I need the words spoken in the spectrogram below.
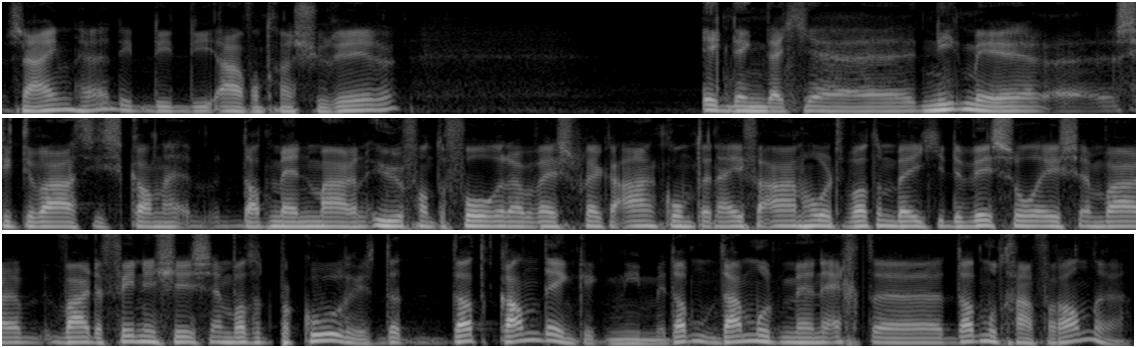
zijn, hè, die, die die avond gaan jureren. Ik denk dat je niet meer eh, situaties kan hebben dat men maar een uur van tevoren daar bij wijze van spreken aankomt en even aanhoort wat een beetje de wissel is en waar, waar de finish is en wat het parcours is. Dat, dat kan denk ik niet meer. Dat, daar moet men echt, eh, dat moet gaan veranderen.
